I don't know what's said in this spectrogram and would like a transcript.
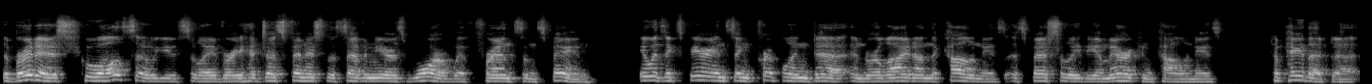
The British, who also used slavery, had just finished the Seven Years' War with France and Spain it was experiencing crippling debt and relied on the colonies, especially the American colonies, to pay that debt.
